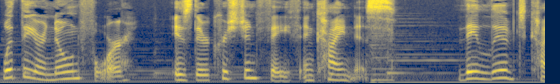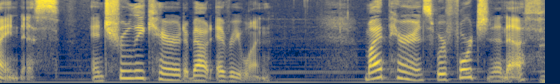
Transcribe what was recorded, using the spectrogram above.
What they are known for is their Christian faith and kindness. They lived kindness and truly cared about everyone. My parents were fortunate enough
